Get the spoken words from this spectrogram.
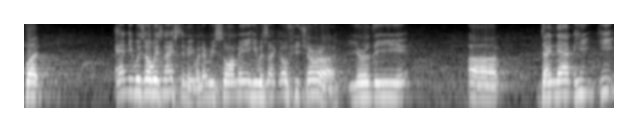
But Andy was always nice to me. Whenever he saw me, he was like, oh, Futura, you're the uh, dynamic. He, he,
